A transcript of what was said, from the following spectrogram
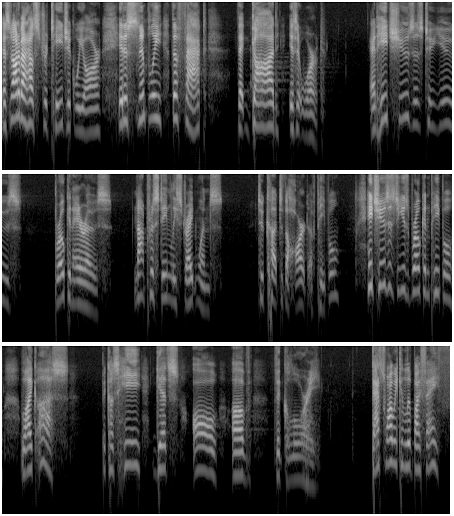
It's not about how strategic we are. It is simply the fact that God is at work. And He chooses to use broken arrows, not pristinely straight ones, to cut to the heart of people. He chooses to use broken people like us because He gets all of the glory. That's why we can live by faith.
